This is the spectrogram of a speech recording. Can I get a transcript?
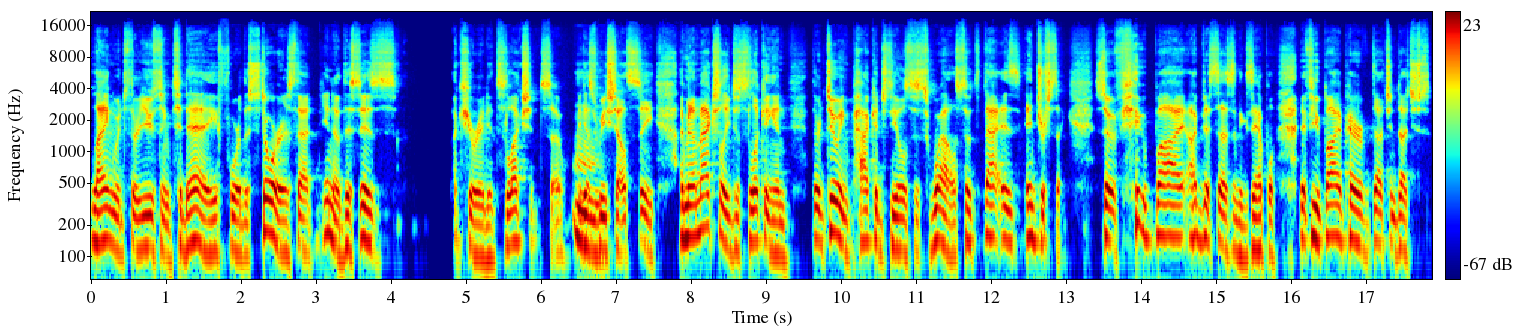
language they're using today for the store is that, you know, this is a curated selection. So I guess hmm. we shall see. I mean, I'm actually just looking and they're doing package deals as well. So that is interesting. So if you buy, I'm just as an example, if you buy a pair of Dutch and Dutch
